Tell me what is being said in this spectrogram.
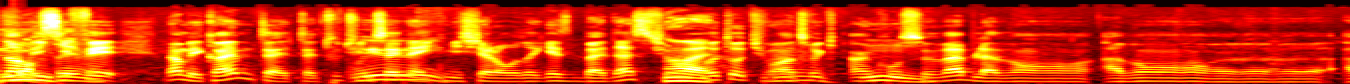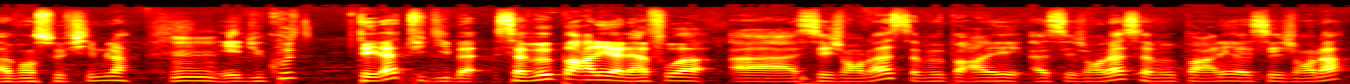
non, non, mais qui fait. Non, mais quand même, t'as as toute une Oui, scène oui, avec. Michel Rodriguez badass sur Ouais. une moto, tu vois, un truc Mm. inconcevable avant, avant, euh, avant ce film-là. Mm. Et du coup, t'es là, tu dis, bah, ça veut parler à la fois à ces gens-là, ça veut parler à ces gens-là, ça veut parler à ces gens-là,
